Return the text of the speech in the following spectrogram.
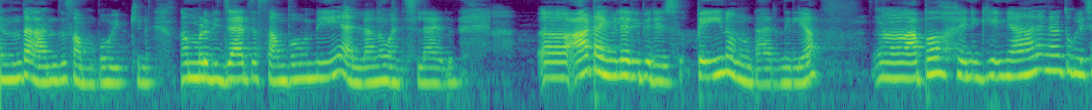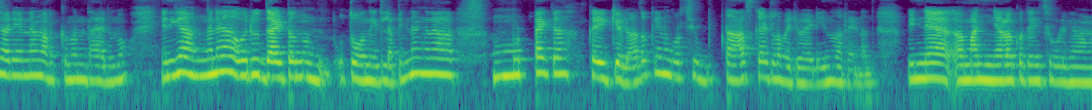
എന്താണിത് സംഭവിക്കുന്നത് നമ്മൾ വിചാരിച്ച സംഭവമേ അല്ല എന്ന് മനസ്സിലായത്. ആ ടൈമിൽ എനിക്ക് പീരീഡ്സ് പെയിൻ ഒന്നും ഉണ്ടായിരുന്നില്ല. അപ്പോൾ എനിക്ക് ഞാൻ ഞാനങ്ങനെ തുള്ളിച്ചാടി തന്നെ നടക്കുന്നുണ്ടായിരുന്നു. എനിക്ക് അങ്ങനെ ഒരു ഇതായിട്ടൊന്നും തോന്നിയിട്ടില്ല. പിന്നെ അങ്ങനെ മുട്ടയൊക്കെ കഴിക്കുമല്ലോ? അതൊക്കെയാണ് കുറച്ച് ടാസ്ക് ആയിട്ടുള്ള പരിപാടി എന്ന് പറയുന്നത്. പിന്നെ മഞ്ഞളൊക്കെ തേച്ച് കുളിക്കണം.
